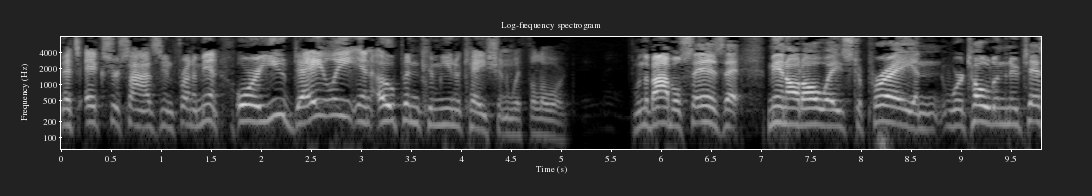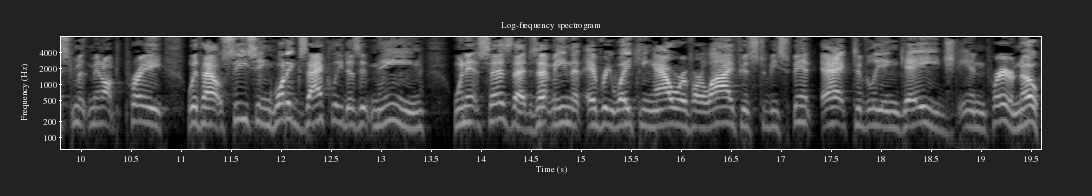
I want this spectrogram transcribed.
that's exercised in front of men? Or are you daily in open communication with the Lord? When the Bible says that men ought always to pray, and we're told in the New Testament men ought to pray without ceasing, what exactly does it mean when it says that? Does that mean that every waking hour of our life is to be spent actively engaged in prayer? No,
